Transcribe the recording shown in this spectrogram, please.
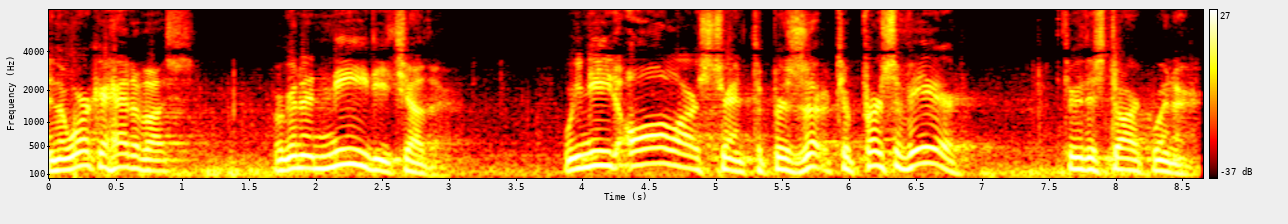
in the work ahead of us, we're going to need each other. We need all our strength to, preserve, to persevere through this dark winter.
